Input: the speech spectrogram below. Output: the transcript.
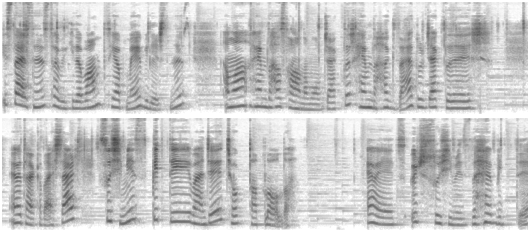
İsterseniz tabii ki de bant yapmayabilirsiniz. Ama hem daha sağlam olacaktır hem daha güzel duracaktır. Evet arkadaşlar sushimiz bitti. Bence çok tatlı oldu. Evet 3 sushimiz de bitti.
